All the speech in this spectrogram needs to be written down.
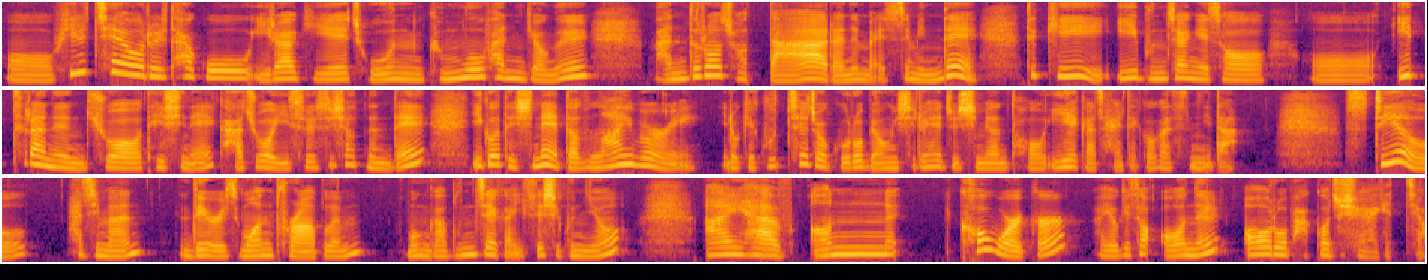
어, 휠체어를 타고 일하기에 좋은 근무 환경을 만들어 줬다라는 말씀인데, 특히 이 문장에서 어, it라는 주어 대신에 가주어 it을 쓰셨는데, 이거 대신에 the library 이렇게 구체적으로 명시를 해 주시면 더 이해가 잘 될 것 같습니다. Still, 하지만 there is one problem. 뭔가 문제가 있으시군요. I have an coworker. 여기서 on을 어로 바꿔주셔야겠죠.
